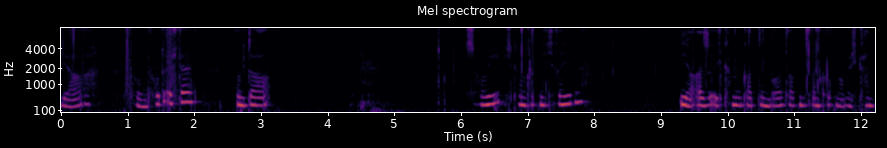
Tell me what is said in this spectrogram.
ja, so ein Foto erstellt und da, sorry, ich kann gerade nicht reden. Ja, also ich kann mir gerade den Brawl Talk nicht angucken, aber ich kann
